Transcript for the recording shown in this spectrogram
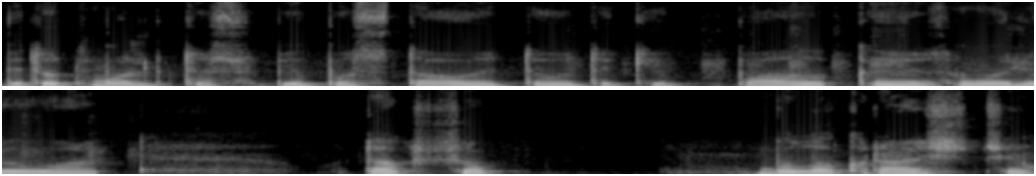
Ви тут можете собі поставити отакі палки і замалювати, так, щоб було краще.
